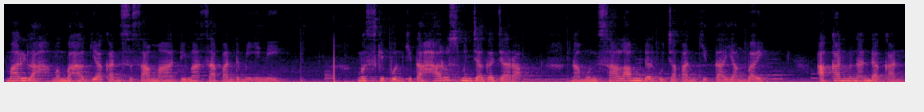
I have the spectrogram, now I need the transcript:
marilah membahagiakan sesama di masa pandemi ini. Meskipun kita harus menjaga jarak, namun salam dan ucapan kita yang baik akan menandakan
